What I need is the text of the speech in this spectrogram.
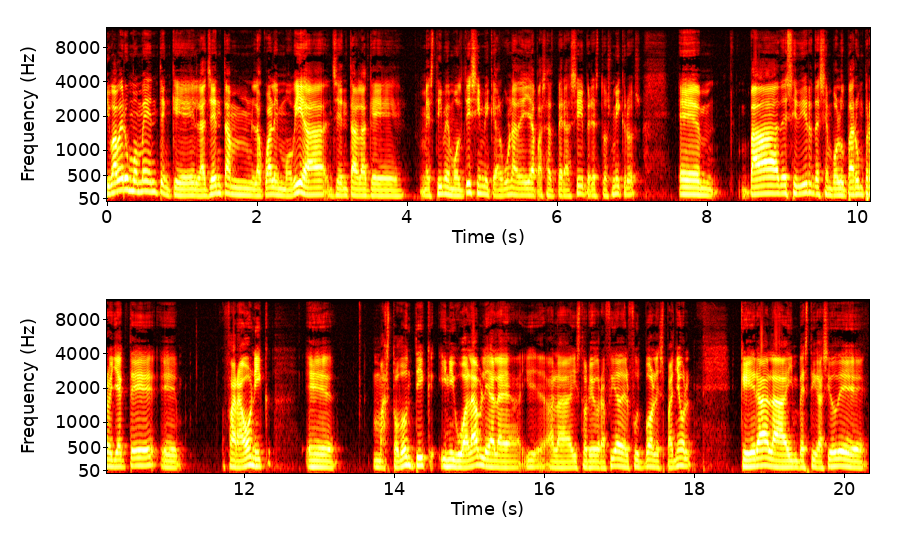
I va haver un moment en què la gent amb la qual em movia, gent a la que m'estime moltíssim i que alguna d'ella ha passat per així, per estos micros, eh, va decidir desenvolupar un projecte eh, faraònic, eh, mastodòntic, inigualable a la, a la historiografia del futbol espanyol, que era la investigació de,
